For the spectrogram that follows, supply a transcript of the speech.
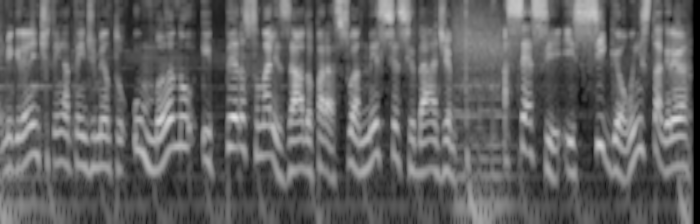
A Imigrante tem atendimento humano e personalizado para a sua necessidade. Acesse e siga o Instagram,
